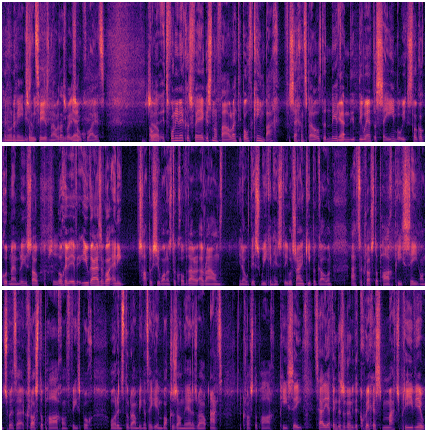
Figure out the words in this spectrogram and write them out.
You know what I mean? he's so in he, tears now. That's why he's yeah. so quiet. So, oh, it's funny, because Ferguson and Fowler, they both came back for second spells, didn't they? Yeah. They, they weren't the same, but we still got good memories. So, Absolutely. look, if, if you guys have got any topics you want us to cover that around you know this week in history. We'll try and keep it going at Across the Park PC on Twitter, Across the Park on Facebook or Instagram. We can take inboxes on there as well at Across the Park PC. Terry, I think this is going to be the quickest match preview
